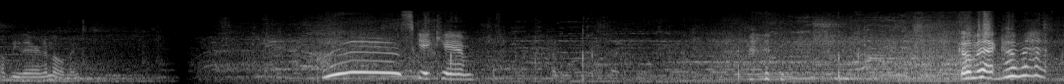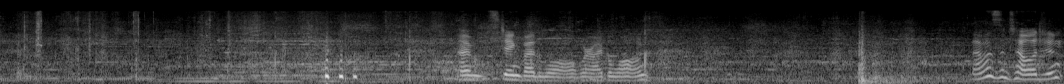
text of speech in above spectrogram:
I'll be there in a moment. Woo! Skate cam. go Matt, go Matt. I'm staying by the wall where I belong. That was intelligent.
